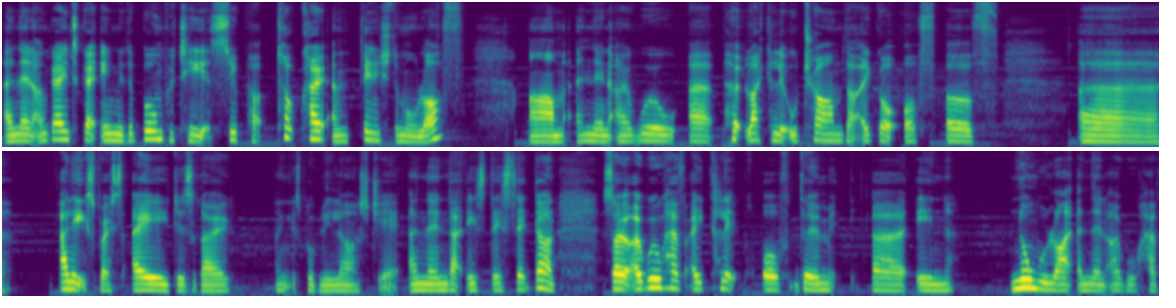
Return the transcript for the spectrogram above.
And then I'm going to go in with the Born Pretty Super Top Coat and finish them all off. Um, and then I will uh, put like a little charm that I got off of uh, AliExpress ages ago. I think it's probably last year. And then that is this set done. So I will have a clip of them uh, in normal light and then I will have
